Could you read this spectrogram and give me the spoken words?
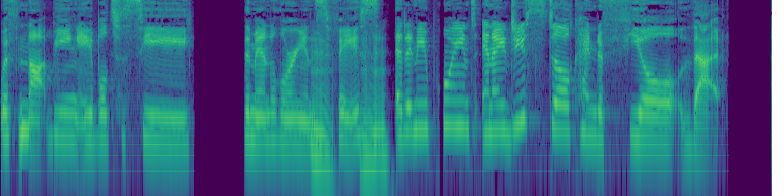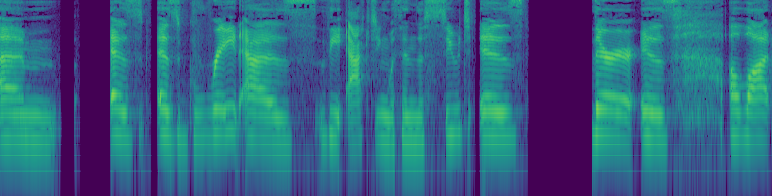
with not being able to see the Mandalorian's Mm, face mhm. at any point, and I do still kind of feel that. Um, as as great as the acting within the suit is, there is a lot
